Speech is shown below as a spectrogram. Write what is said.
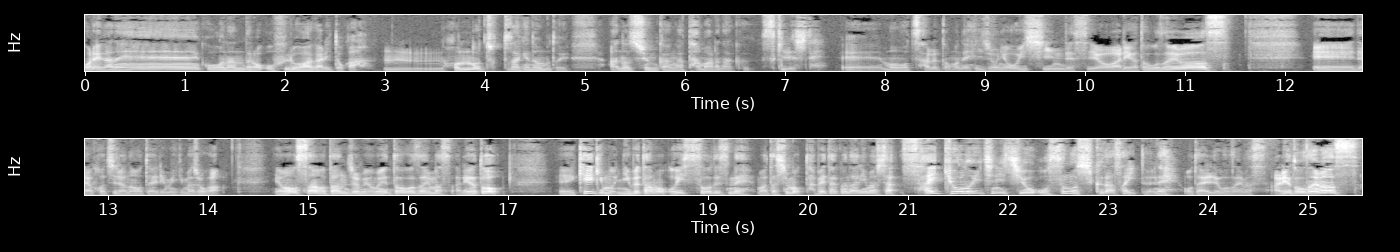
これがね、こうなんだろう、お風呂上がりとか、うん、ほんのちょっとだけ飲むという、あの瞬間がたまらなく好きでして、えー、モーツァルトもね、非常に美味しいんですよ。ありがとうございます。えー、ではこちらのお便りも行きましょうか。山本さんお誕生日おめでとうございます。ありがとう。えー、ケーキも煮豚も美味しそうですね。私も食べたくなりました。最強の一日をお過ごしください。というね、お便りでございます。ありがとうございます。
